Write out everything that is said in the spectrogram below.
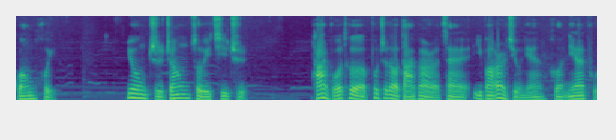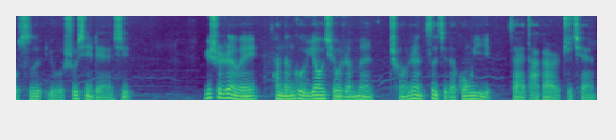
光绘，用纸张作为基质。塔尔伯特不知道达盖尔在1829年和尼埃普斯有书信联系，于是认为他能够要求人们承认自己的工艺在达盖尔之前。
